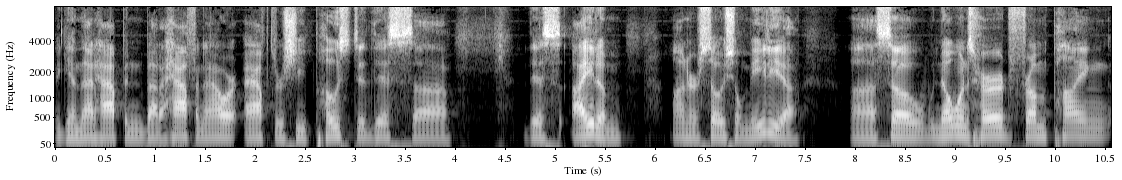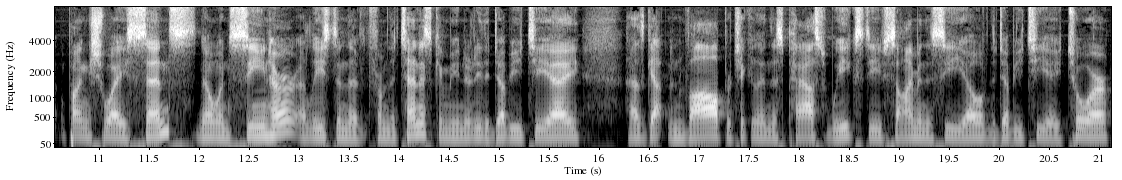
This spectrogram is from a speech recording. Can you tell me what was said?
Again, that happened about a half an hour after she posted this uh, this item on her social media. Uh, so no one's heard from Peng Peng Shuai since. No one's seen her, at least in the from the tennis community. The WTA has gotten involved, particularly in this past week. Steve Simon, the CEO of the WTA Tour,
